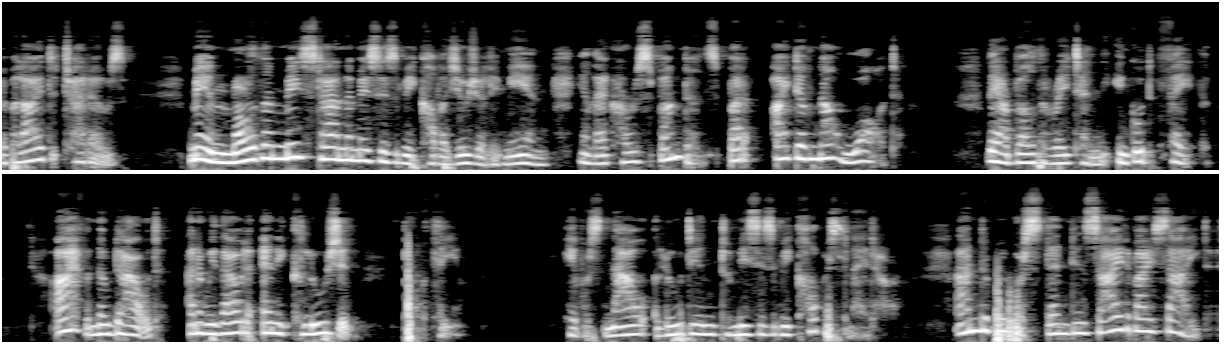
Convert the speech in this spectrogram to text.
replied Traddles, mean more than Mr. and Mrs. Micawber usually mean in their correspondence, but I don't know what. They are both written in good faith, I have no doubt, and without any collusion, poor thing. He was now alluding to Mrs. Micawber's letter and we were standing side by side,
